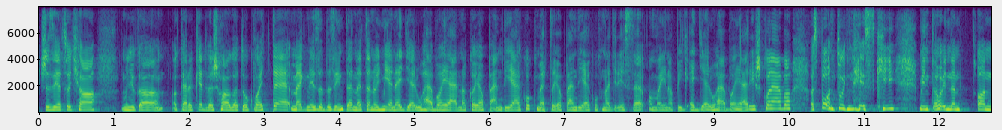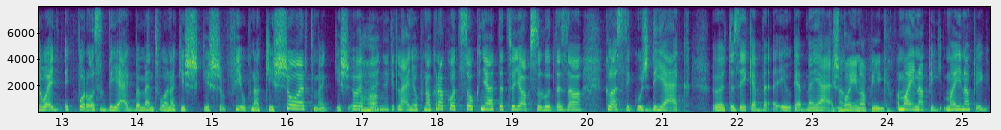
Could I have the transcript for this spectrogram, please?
és ezért, hogyha mondjuk a, akár a kedves hallgatók, vagy te megnézed az interneten, hogy milyen egyenruhában járnak a japán diákok, mert a japán diákok nagy része a mai napig egyenruhában jár iskolába, az pont úgy néz ki, mint ahogy nem annó egy, egy porosz diák bement volna kis, kis fiúknak kis sort, meg kis öltöny, lányoknak rakott szoknya, tehát hogy abszolút ez a klasszikus diák öltözék, ebben, ők ebben járnak. És mai napig? A mai napig, mai napig.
